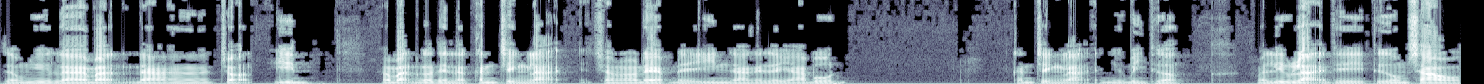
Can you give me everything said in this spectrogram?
giống như là bạn đã chọn in, và bạn có thể là căn chỉnh lại cho nó đẹp để in ra cái giấy A4 căn chỉnh lại như bình thường. Và lưu lại thì từ hôm sau,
